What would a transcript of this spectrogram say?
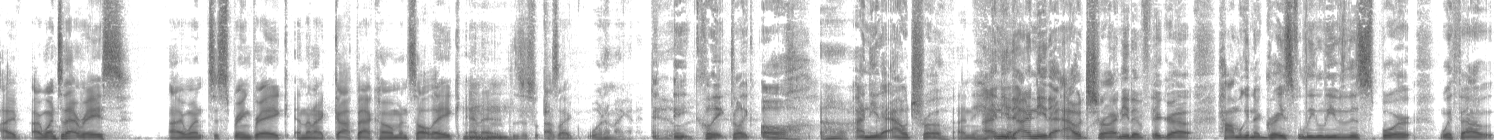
I I went to that race I went to spring break and then I got back home in Salt Lake and Mm-hmm. it was just, I was like, what am I gonna do? And it clicked like, oh, I need an outro. I need- I need, I need an outro. I need to figure out how I'm gonna gracefully leave this sport without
